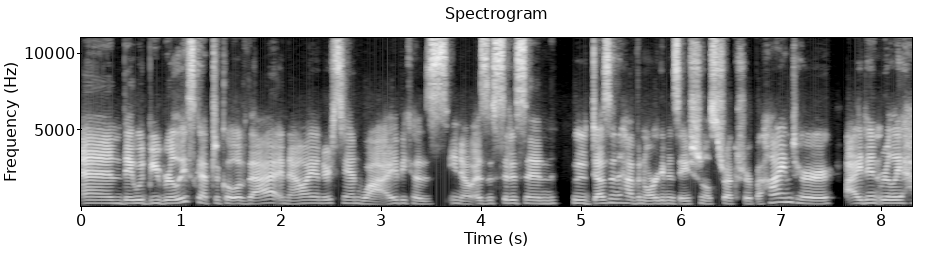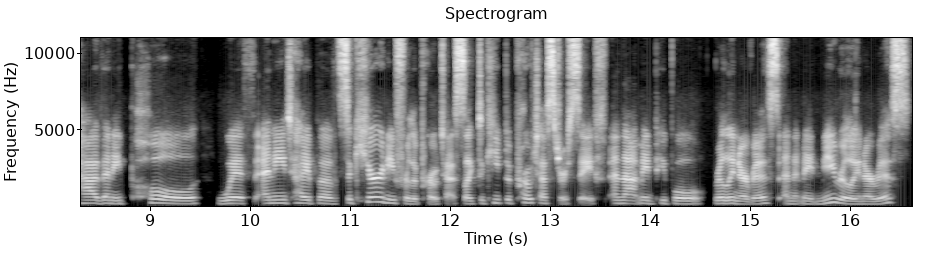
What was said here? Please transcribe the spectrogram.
And they would be really skeptical of that. And now I understand why, because, you know, as a citizen who doesn't have an organizational structure behind her, I didn't really have any pull with any type of security for the protests, like to keep the protesters safe. And that made people really nervous. And it made me really nervous.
